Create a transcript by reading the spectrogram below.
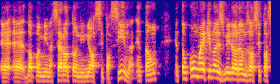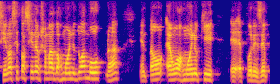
É, é, dopamina, serotonina e ocitocina, então então, como é que nós melhoramos a ocitocina? A ocitocina é o chamado hormônio do amor, né? Então, é um hormônio que, é, é por exemplo,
